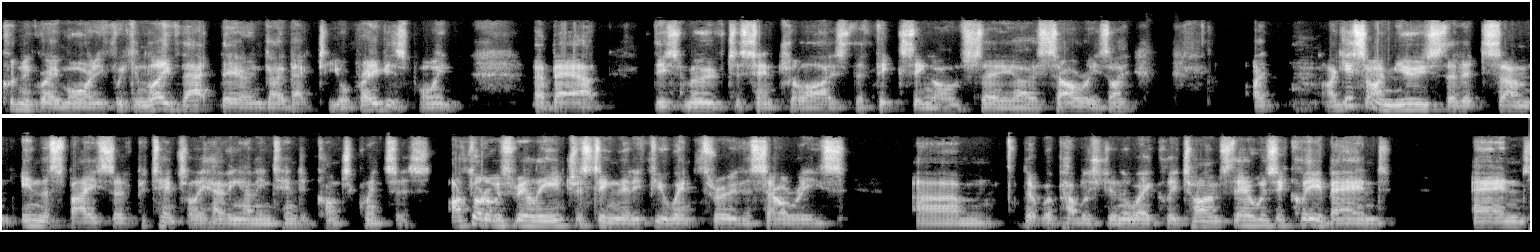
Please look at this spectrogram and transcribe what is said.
couldn't agree more. And if we can leave that there and go back to your previous point about this move to centralise the fixing of CEO salaries, I, I, I guess I'm used that it's um, in the space of potentially having unintended consequences. I thought it was really interesting that if you went through the salaries um, that were published in the Weekly Times, there was a clear band, and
